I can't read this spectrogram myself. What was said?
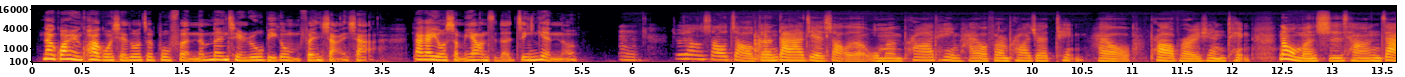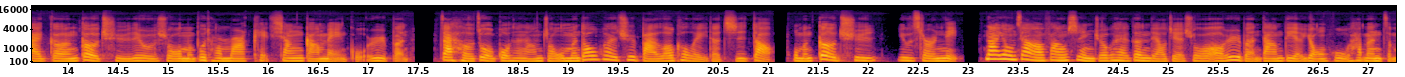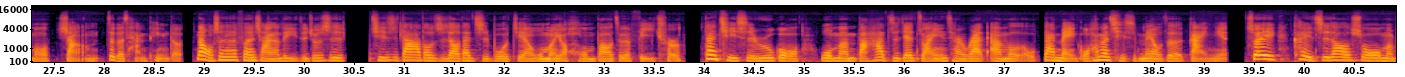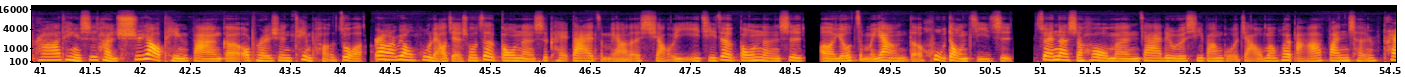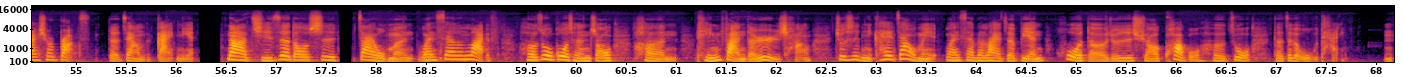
那关于跨国协作这部分，能不能请 Ruby 跟我们分享一下，大概有什么样子的经验呢？嗯。就像稍早跟大家介绍的，我们 Pro Team 还有 Firm Project Team，还有 Pro Operation Team。那我们时常在跟各区，例如说我们不同 Market，香港、美国、日本，在合作过程当中，我们都会去 by locally 的知道我们各区 User Need。那用这样的方式，你就可以更了解说，哦，日本当地的用户他们怎么想这个产品的。那我甚至分享一个例子，就是其实大家都知道，在直播间我们有红包这个 feature。但其实，如果我们把它直接转印成 Red Envelope，在美国他们其实没有这个概念，所以可以知道说，我们 Product Team 是很需要频繁跟 Operation Team 合作，让用户了解说这个功能是可以带来怎么样的效益，以及这个功能是呃有怎么样的互动机制。所以那时候我们在例如西方国家，我们会把它翻成 Pressure Box 的这样的概念。那其实这都是在我们 One Seven Life 合作过程中很频繁的日常，就是你可以在我们 One Seven Live 这边获得，就是需要跨国合作的这个舞台。嗯，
